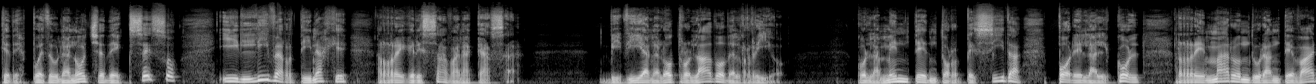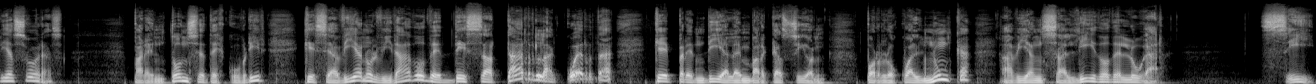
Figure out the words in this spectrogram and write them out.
que después de una noche de exceso y libertinaje regresaban a casa. Vivían al otro lado del río con la mente entorpecida por el alcohol, remaron durante varias horas, para entonces descubrir que se habían olvidado de desatar la cuerda que prendía la embarcación, por lo cual nunca habían salido del lugar. Sí,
